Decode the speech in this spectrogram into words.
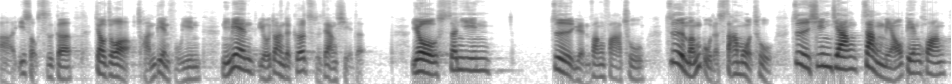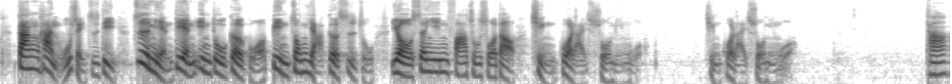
啊一首诗歌，叫做《传遍福音》。里面有一段的歌词这样写的：有声音自远方发出，自蒙古的沙漠处。自新疆藏苗边荒干旱无水之地，自缅甸印度各国并中亚各氏族，有声音发出说道：“请过来说明我，请过来说明我。”他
